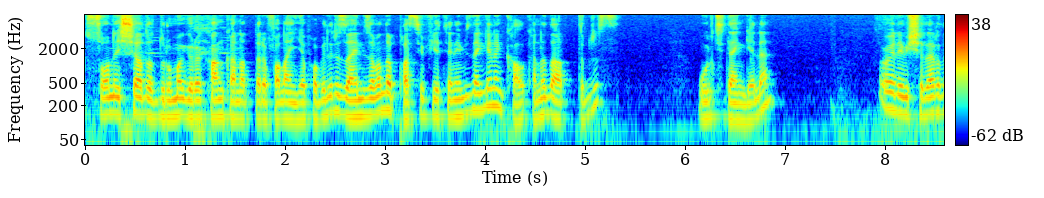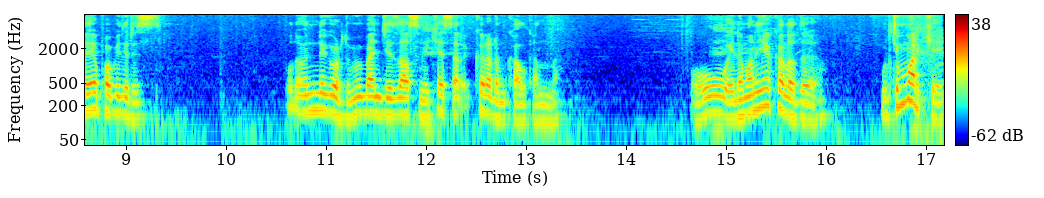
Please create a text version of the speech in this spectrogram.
Son eşya da duruma göre kan kanatları falan yapabiliriz. Aynı zamanda pasif yeteneğimizden gelen kalkanı da arttırırız. Ultiden gelen. Öyle bir şeyler de yapabiliriz. Bunu önünde gördüğümü ben cezasını keser kırarım kalkanını. Oo elemanı yakaladı. Ultim var ki.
